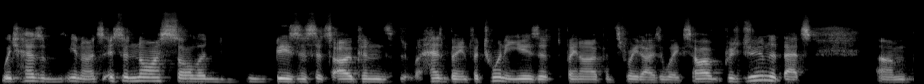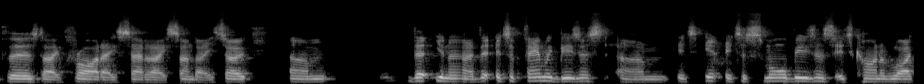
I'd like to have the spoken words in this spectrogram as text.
which has a you know it's it's a nice solid business. It's open has been for 20 years. It's been open three days a week. So I presume that that's um, Thursday, Friday, Saturday, Sunday. So um, that you know that it's a family business. Um, it's it, it's a small business. It's kind of like,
